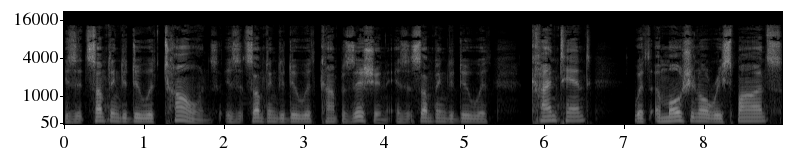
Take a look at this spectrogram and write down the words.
Is it something to do with tones? Is it something to do with composition? Is it something to do with content, with emotional response,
